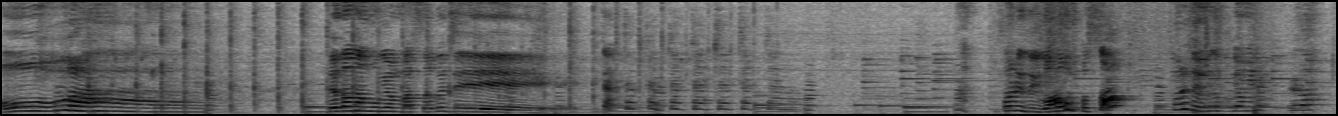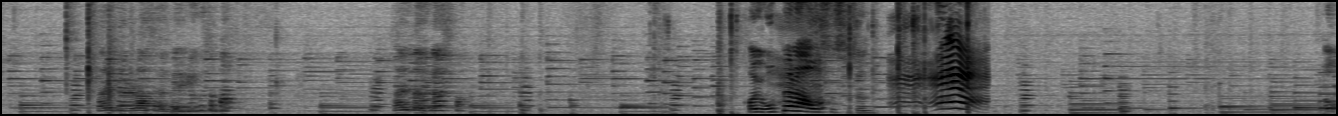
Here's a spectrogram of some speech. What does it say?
오, 우와. 대단한 공연 봤어, 그지? 짝짝짝짝짝짝짝짝. 서리도 이거 하고 싶었어? 서리도 여기서 구경해. 일로 와. 서리도 일로 와서 여기, 여기서 봐. 서리도 여기 와서 봐. 거의 오페라 하우스 수준. 어?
